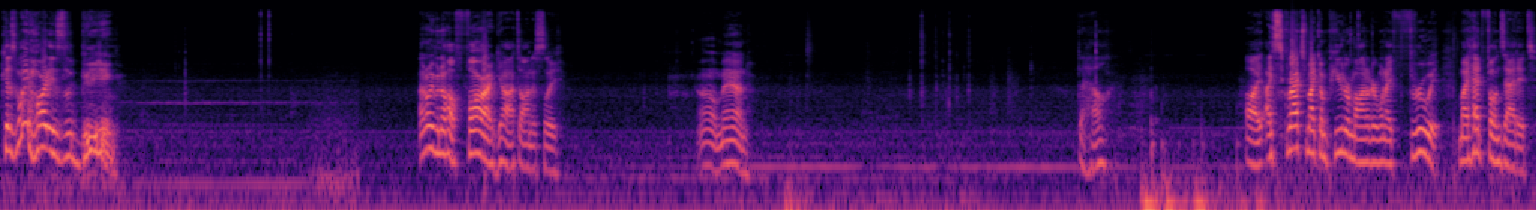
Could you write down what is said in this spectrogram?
Because my heart is beating. I don't even know how far I got, honestly. Oh, man. What the hell? Oh, I, I scratched my computer monitor when I threw it, my headphones at it.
